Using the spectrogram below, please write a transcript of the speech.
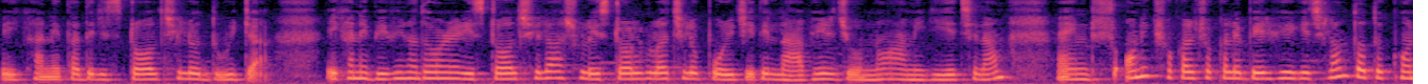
এইখানে তাদের স্টল ছিল দুইটা। এখানে বিভিন্ন ধরনের স্টল ছিল। আসলে স্টলগুলো ছিল পরিচিতি লাভের জন্য আমি গিয়েছিলাম। অ্যান্ড অনেক সকাল সকালে বের হয়ে গেছিলাম। ততক্ষণ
